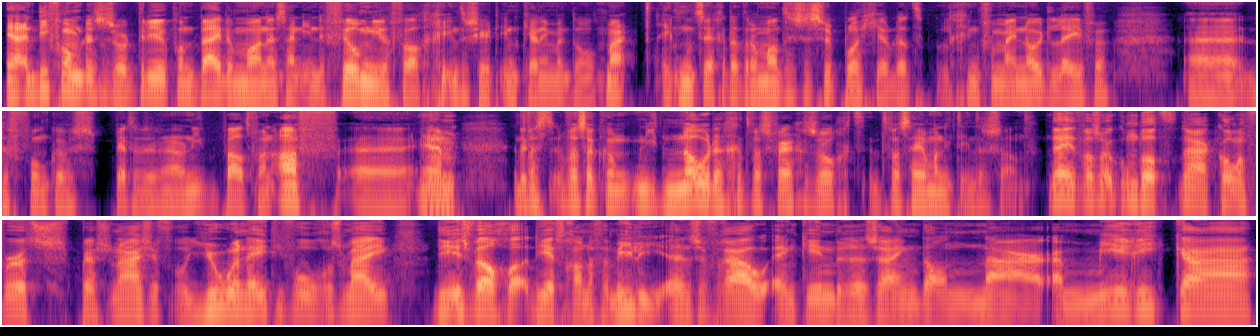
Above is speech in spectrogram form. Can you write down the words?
Ja, en die vormen dus een soort driehoek, want beide mannen zijn in de film in ieder geval geïnteresseerd in Kelly MacDonald. Maar ik moet zeggen, dat romantische subplotje, dat ging voor mij nooit leven. Eh, de vonken spetten er nou niet bepaald van af. Eh, en het, was, was ook een- niet nodig, het was vergezocht, het was helemaal niet interessant. Nee, het was ook omdat nou, Colin Firth's personage, Ewan heet hij volgens mij, die, is wel die heeft gewoon een familie. En zijn vrouw en kinderen zijn dan naar Amerika.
